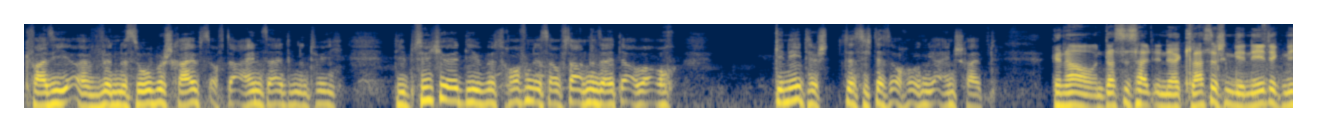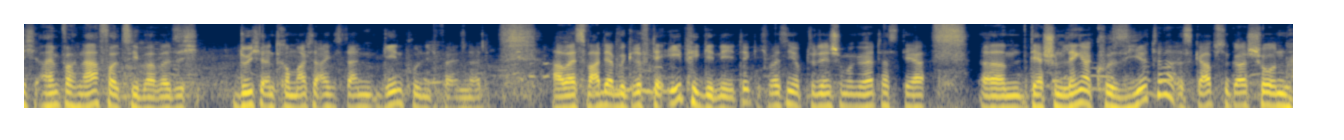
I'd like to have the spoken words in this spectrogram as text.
quasi, äh, wenn du es so beschreibst, auf der einen Seite natürlich die Psyche, die betroffen ist, auf der anderen Seite aber auch genetisch, dass sich das auch irgendwie einschreibt. Genau, und das ist halt in der klassischen Genetik nicht einfach nachvollziehbar, weil sich durch ein traumatisches Ereignis dein Genpool nicht verändert. Aber es war der Begriff der Epigenetik. Ich weiß nicht, ob du den schon mal gehört hast, der, ähm, der schon länger kursierte. Es gab sogar schon,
